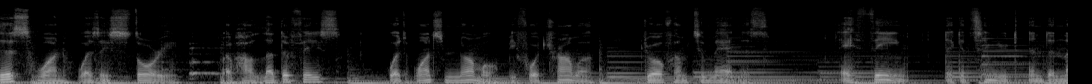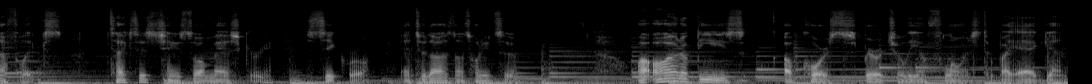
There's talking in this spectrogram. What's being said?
This one was a story of how Leatherface was once normal before trauma drove him to madness, a theme that continued in the Netflix Texas Chainsaw Massacre sequel in 2022. While all of these, of course, spiritually influenced by Ed Gein,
